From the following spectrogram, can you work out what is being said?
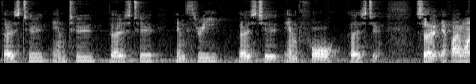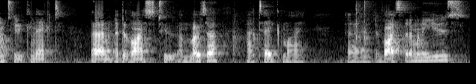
those two, M2, those two, M3, those two, M4, those two. So if I want to connect um, a device to a motor, I take my uh, device that I'm going to use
